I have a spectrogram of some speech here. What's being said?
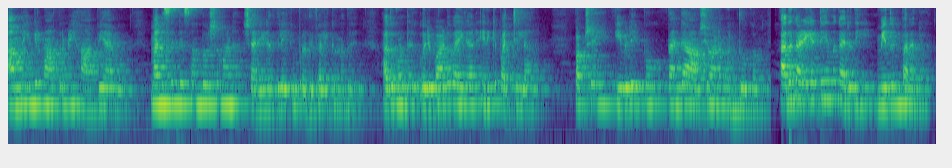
അമ്മയെങ്കിൽ മാത്രമേ ഹാപ്പി ആകൂ. മനസ്സിന്റെ സന്തോഷമാണ് ശരീരത്തിലേക്കും പ്രതിഫലിക്കുന്നത്. അതുകൊണ്ട് ഒരുപാട് വൈകാൻ എനിക്ക് പറ്റില്ല. പക്ഷേ ഇവിടെ ഇപ്പോൾ തന്റെ ആവശ്യമാണ് മുൻതൂക്കം. അത് കഴിയട്ടെ എന്ന് കരുതി മിഥുൻ പറഞ്ഞു.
